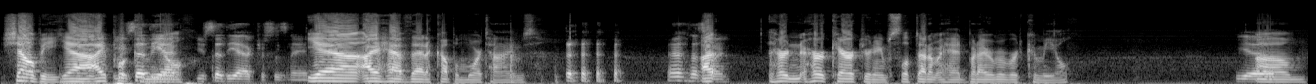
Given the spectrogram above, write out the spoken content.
Shelby, yeah, I You put said Camille. ac- you said the actress's name. Yeah, I have that a couple more times. Eh, that's I- fine. Her her character name slipped out of my head, but I remembered Camille. Yeah. Um,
